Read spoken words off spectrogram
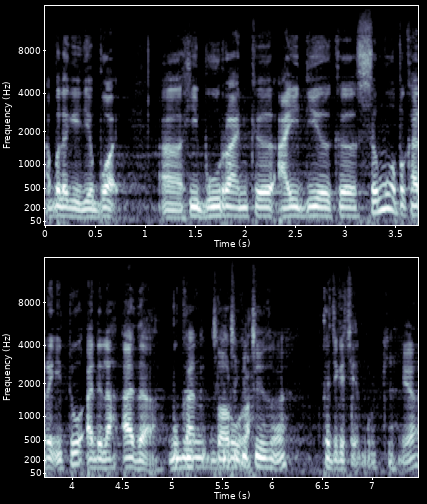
apa lagi dia buat uh, hiburan ke, idea ke, semua perkara itu adalah ada, bukan darurat. Kecil-kecil. Eh? Kecil-kecil. Okay. Ya.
